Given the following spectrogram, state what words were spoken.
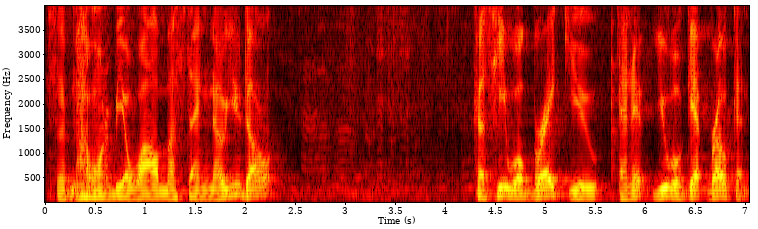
So I want to be a wild Mustang. No, you don't. Because He will break you and it, you will get broken.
